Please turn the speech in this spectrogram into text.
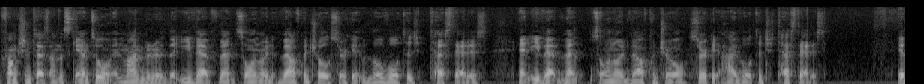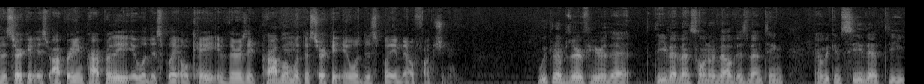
function test on the scan tool and monitor the EVAP vent solenoid valve control circuit low voltage test status and EVAP vent solenoid valve control circuit high voltage test status. If the circuit is operating properly, it will display OK. If there is a problem with the circuit, it will display malfunction. We can observe here that the EVAP vent solenoid valve is venting and we can see that the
